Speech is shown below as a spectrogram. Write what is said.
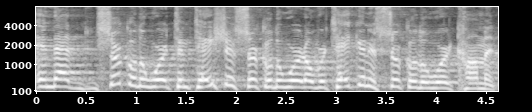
in that, circle the word temptation, circle the word overtaken, and circle the word common.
